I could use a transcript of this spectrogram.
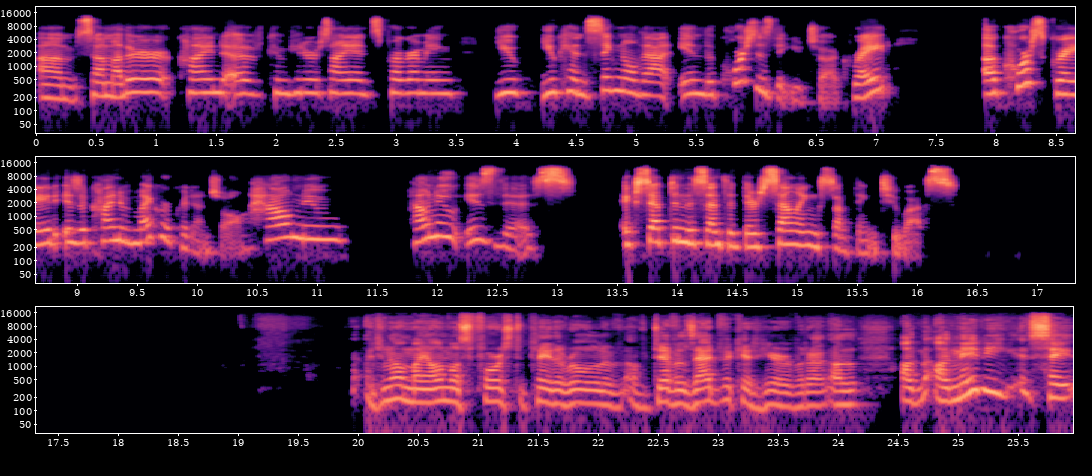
um, some other kind of computer science programming, you, you can signal that in the courses that you took, right? A course grade is a kind of micro credential. How new How new is this, except in the sense that they're selling something to us? I don't know. Am I almost forced to play the role of, of devil's advocate here? But I'll, I'll, I'll, maybe say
